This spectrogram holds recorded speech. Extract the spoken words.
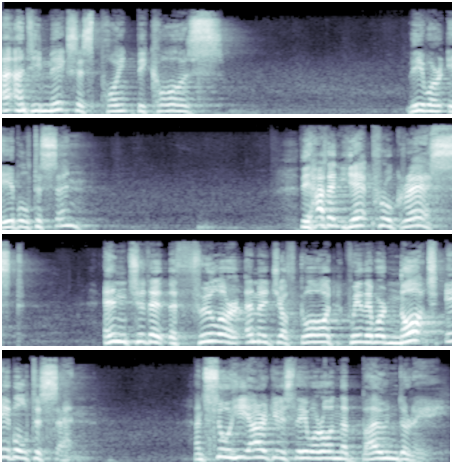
And he makes this point because they were able to sin. They hadn't yet progressed into the, the fuller image of God where they were not able to sin. And so he argues they were on the boundary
